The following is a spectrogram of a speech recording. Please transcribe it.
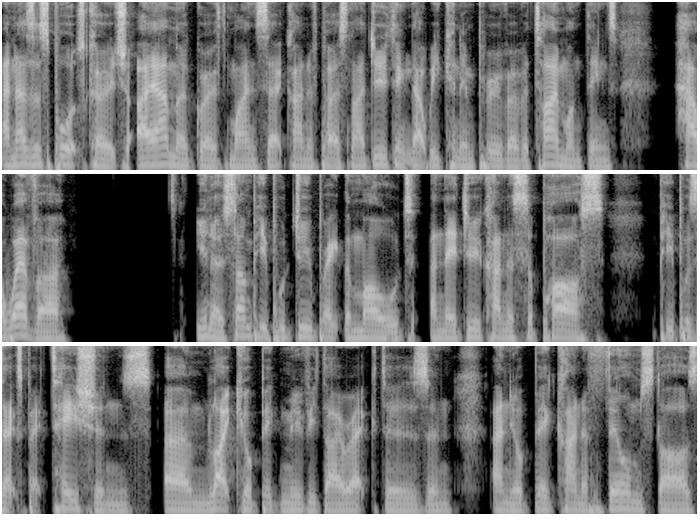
And as a sports coach, I am a growth mindset kind of person. I do think that we can improve over time on things. However, you know, some people do break the mold and they do kind of surpass people's expectations, um, like your big movie directors and and your big kind of film stars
